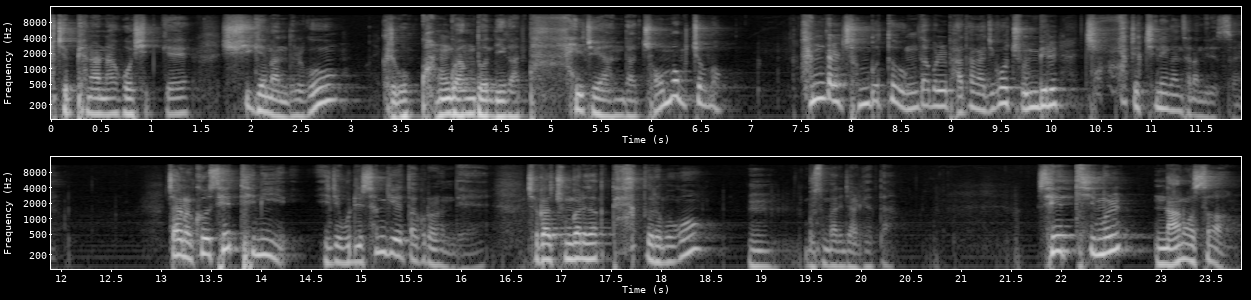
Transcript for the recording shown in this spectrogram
아주 편안하고 쉽게 쉬게 만들고 그리고 관광도 네가 다 해줘야 한다. 조목조목. 한 달 전부터 응답을 받아 가지고 준비를 쫙쫙 진행한 사람들이 있어요. 자 그럼 그 세 팀이 이제 우리를 섬기겠다 그러는데 제가 중간에서 딱 들어보고 음, 무슨 말인지 알겠다 세 팀을 나눠서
